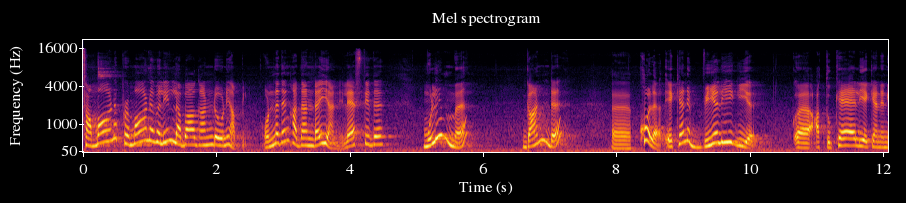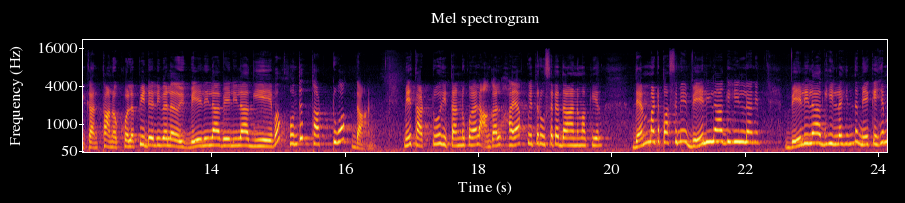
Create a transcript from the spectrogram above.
සමාන ප්‍රමාණ වලින් ලබා ගන්න ඕනේ අපි. ඔන්න දැන් හදන්නයි යන්නේ. ලෑස්තිද? මුලින්ම ගණ්ඩ කොළ ඒ කියන්නේ වියලී ගිය අතු කෑලි ඒ කියන්නේ නිකන් තන කොළ පිඩලි වල වේලිලා වේලිලා ගියේ ඒවා හොඳ තට්ටුවක් දාන්න. මේ තට්ටුව හිතන්නකෝ ඔයාලා අඟල් 6ක් විතර උසට දානවා කියලා. දැම්මට පස්සේ මේ වේලිලා ගිහිල්ලානේ. වේලිලා ගිහිල්ලා හින්දා මේක එහෙම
